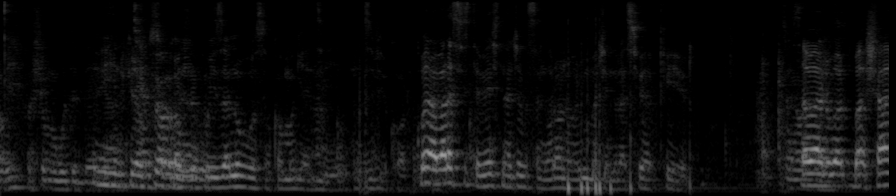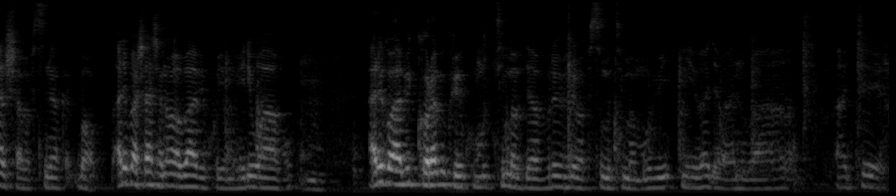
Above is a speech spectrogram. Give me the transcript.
Cyangwa gusuka mu gute? kwiza n'ubuso ukamubwira ati ntuzibikora kubera abarasiste benshi naje gusanga abantu bari mu magenerasiyo ya kera. Si abantu bashasha bafite imyaka ari bashasha nabo babikuye muhira iwabo. Mm. Ariko ababikora bikuye ku mutima bya vurevure bafite umutima mubi ni bajya abantu ba kera.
